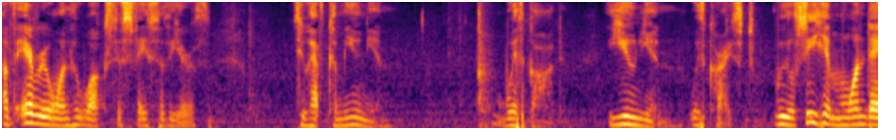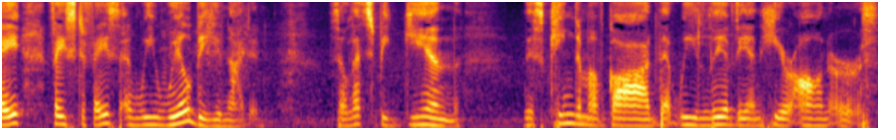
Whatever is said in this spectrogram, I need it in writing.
of everyone who walks this face of the earth to have communion with God, union with Christ. We will see him one day face to face and we will be united. So let's begin this kingdom of God that we live in here on earth,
